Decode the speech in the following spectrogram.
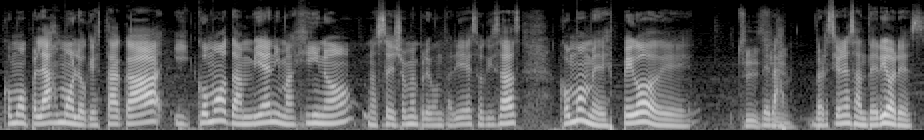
¿Cómo plasmo lo que está acá? Y cómo también imagino, no sé, yo me preguntaría eso quizás, ¿cómo me despego de, Sí, de sí. las versiones anteriores?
